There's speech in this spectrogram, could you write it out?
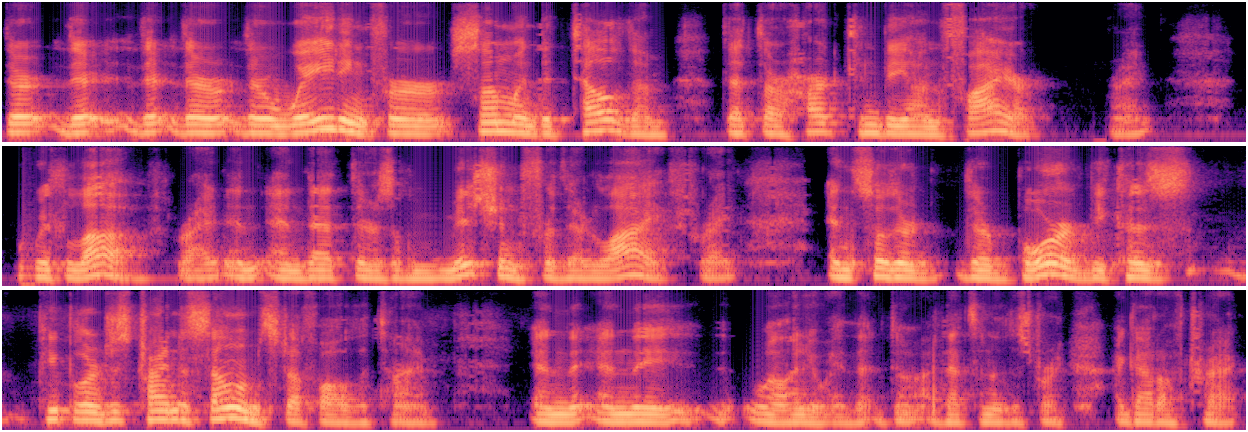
They're, they're, they're, they're, they're waiting for someone to tell them that their heart can be on fire, right? With love, right? And, and that there's a mission for their life, right? And so they're, they're bored because people are just trying to sell them stuff all the time. And and they well anyway that that's another story. I got off track.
